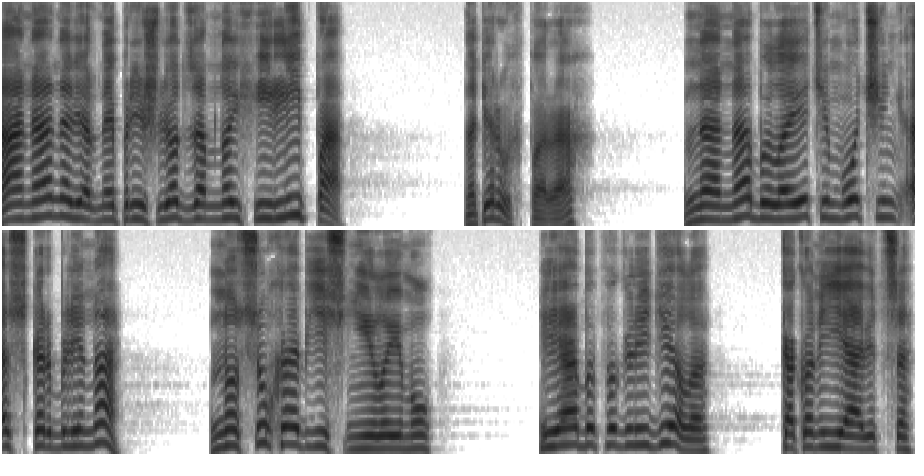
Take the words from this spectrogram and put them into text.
Она, наверное, пришлет за мной Филиппа». На первых порах Нана была этим очень оскорблена, но сухо объяснила ему — я бы поглядела, как он явится.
